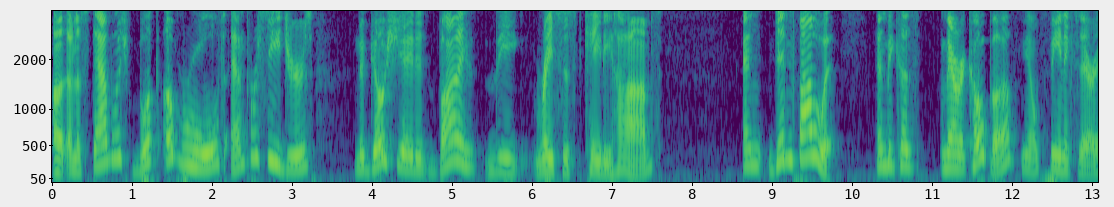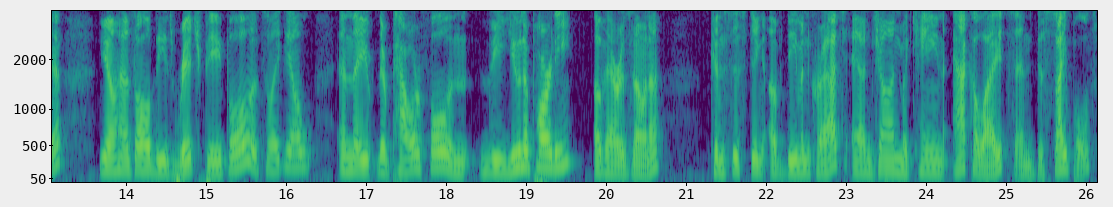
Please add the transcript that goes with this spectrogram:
uh, an established book of rules and procedures negotiated by the racist Katie Hobbs and didn't follow it. And because Maricopa, you know, Phoenix area, you know, has all these rich people, it's like, you know, and they they're powerful and the Uniparty of Arizona consisting of Democrats and John McCain acolytes and disciples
